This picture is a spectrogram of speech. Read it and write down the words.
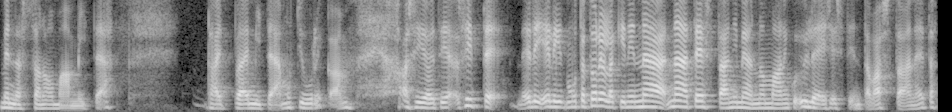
mennä sanomaan mitään tai, tai mitään, mutta juurikaan asioita. Ja sitten, eli, eli, mutta todellakin niin nämä, nämä testaa nimenomaan niin yleisesti niitä.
